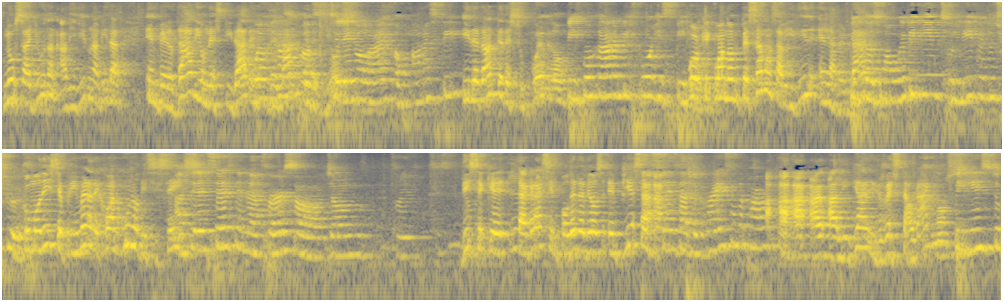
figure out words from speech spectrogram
nos ayudan a vivir una vida en verdad y honestidad delante de us to live Dios a life of honesty y delante de su pueblo. people. Porque cuando empezamos a vivir en la verdad, Because when we begin to live in the truth, como dice Primera de Juan as 1.16, dice que la gracia y el poder de Dios empieza a, that a, a- a- a limpiar y restaurarnos. begins to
